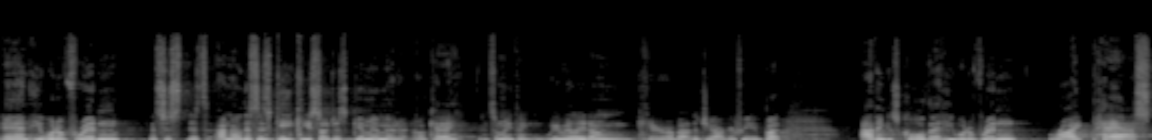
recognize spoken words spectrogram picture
and he would have ridden. It's just, it's, I know this is geeky, so just give me a minute, okay? And somebody think, we really don't care about the geography, but I think it's cool that he would have ridden right past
